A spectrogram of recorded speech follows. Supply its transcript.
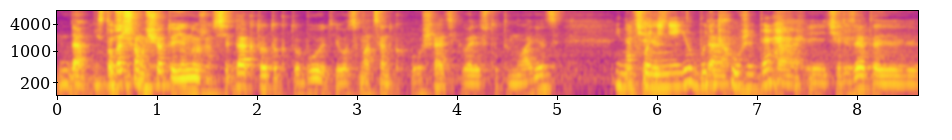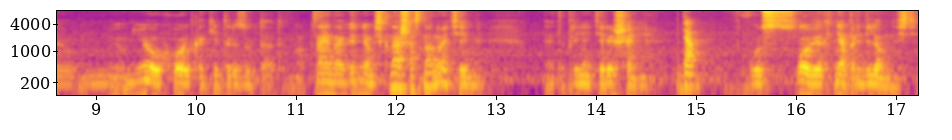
да, источником... по большому счету ей нужен всегда кто-то, кто будет его самооценку повышать, говорит, что ты молодец. И, и на фоне через... нее будет да, хуже, да? Да, и через это у нее уходят какие-то результаты. Вот, наверное, вернемся к нашей основной теме это принятие решения. Да. В условиях неопределенности.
